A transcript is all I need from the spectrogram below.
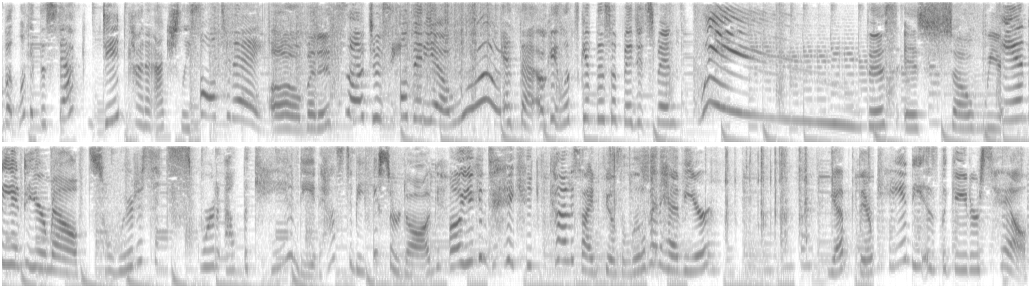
But look at the stack did kind of actually fall today. Oh, but it's not just a video. Woo! At that. Okay, let's give this a fidget spin. Whee! This is so weird. Candy into your mouth. So where does it squirt out the candy? It has to be facer dog. Oh, you can take it. Kind of side feels a little bit heavier. Yep, there. Candy is the gator's tail.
